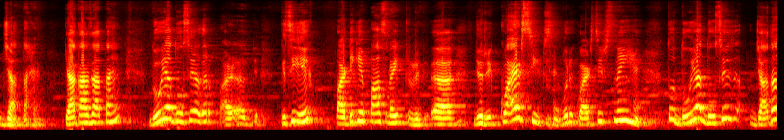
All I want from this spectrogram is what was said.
जाता है। क्या कहा जाता है? दो या दो से अगर किसी एक पार्टी के पास राइट जो रिक्वायर्ड सीट्स हैं, वो रिक्वायर्ड सीट्स नहीं हैं। तो दो या दो से ज़्यादा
